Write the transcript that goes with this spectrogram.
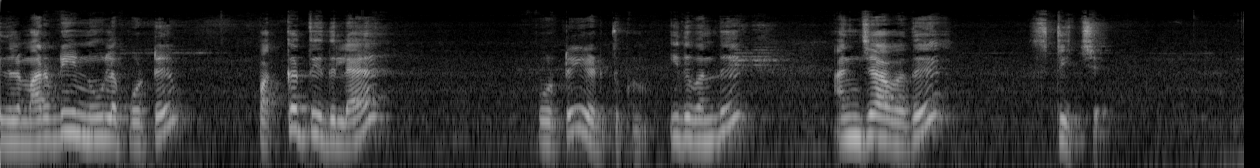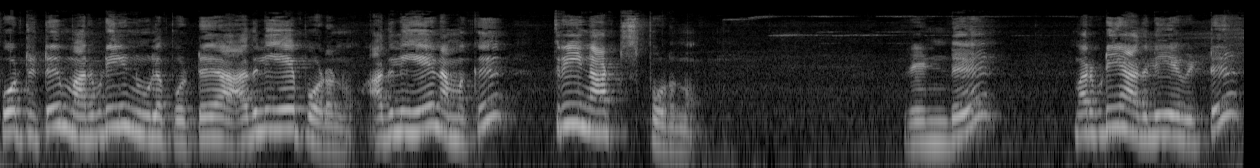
இதில் மறுபடியும் நூலை போட்டு பக்கத்து இதில் போட்டு எடுத்துக்கணும். இது வந்து அஞ்சாவது ஸ்டிச்சு போட்டுட்டு மறுபடியும் நூலை போட்டு அதுலேயே போடணும். அதுலேயே நமக்கு த்ரீ நாட்ஸ் போடணும். ரெண்டு. மறுபடியும் அதுலேயே விட்டு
